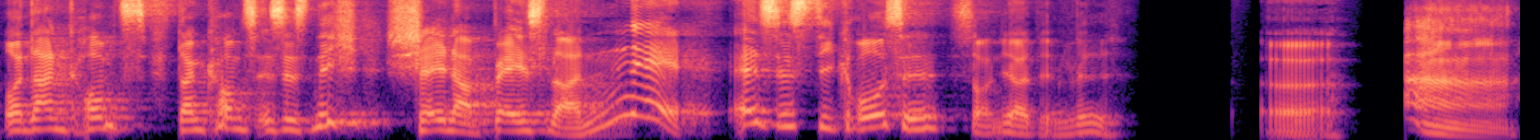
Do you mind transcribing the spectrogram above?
Und dann kommt's, dann kommt's, ist es nicht Shayna Baszler. Nee, es ist die große Sonja Deville. Äh. Ah.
